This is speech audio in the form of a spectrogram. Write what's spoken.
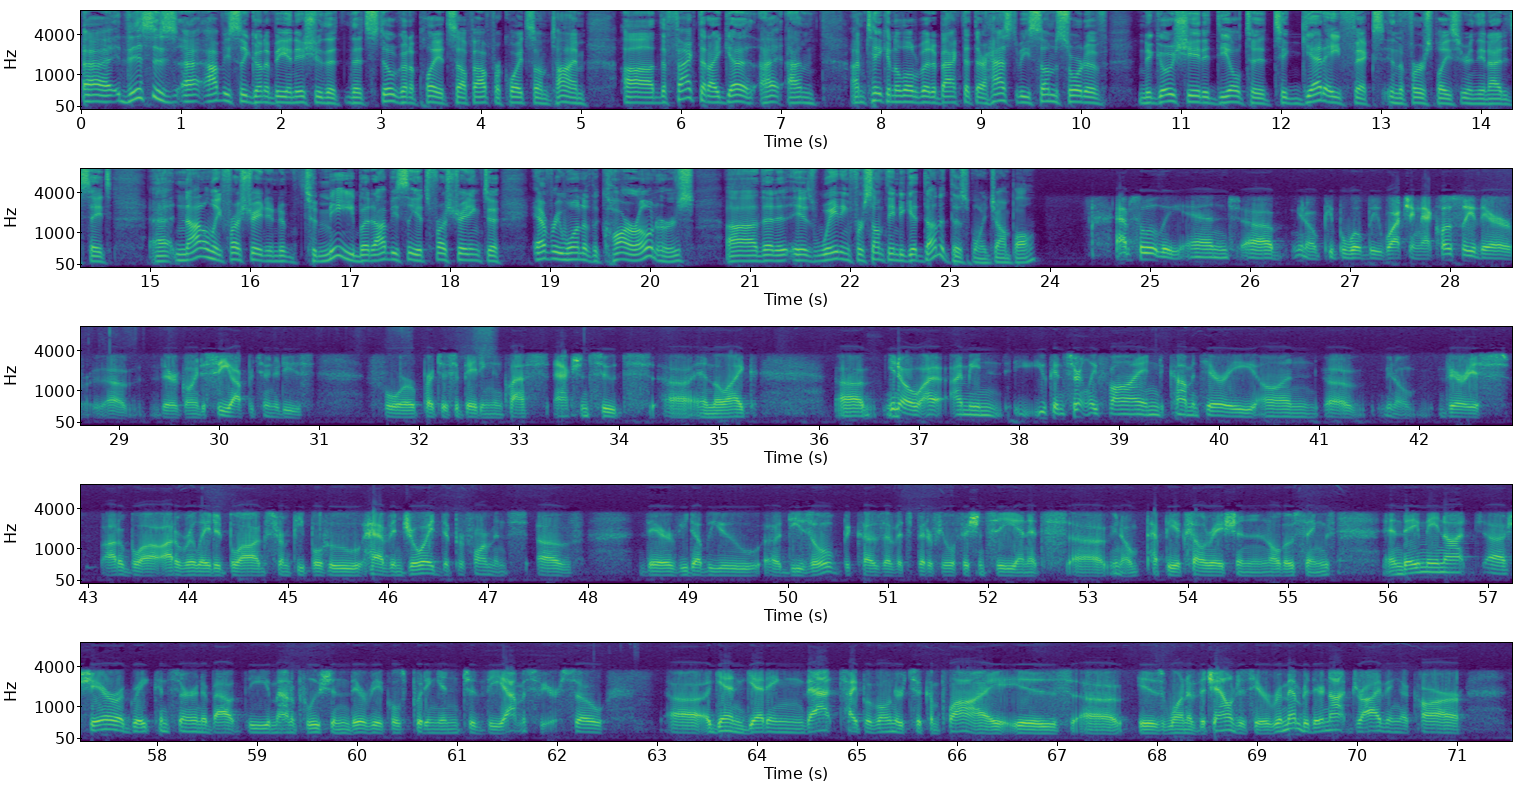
Uh, this is uh, obviously going to be an issue that that's still going to play itself out for quite some time. Uh, the fact that I get I, am I'm, I'm taken a little bit aback that there has to be some sort of negotiated deal to to get a fix in the first place here in the United States. Uh, not only frustrating to, to, me, but obviously it's frustrating to every one of the car owners uh, that is waiting for something to get done at this point. John Paul. Absolutely, and uh, you know people will be watching that closely. They're uh, they're going to see opportunities for participating in class action suits uh, and the like. Uh, you know, I, I mean, you can certainly find commentary on uh, you know various auto blog, auto related blogs from people who have enjoyed the performance of their VW uh, diesel because of its better fuel efficiency and its uh, you know peppy acceleration and all those things. And they may not uh, share a great concern about the amount of pollution their vehicles putting into the atmosphere. So. Uh, again, getting that type of owner to comply is uh, is one of the challenges here. Remember, they're not driving a car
